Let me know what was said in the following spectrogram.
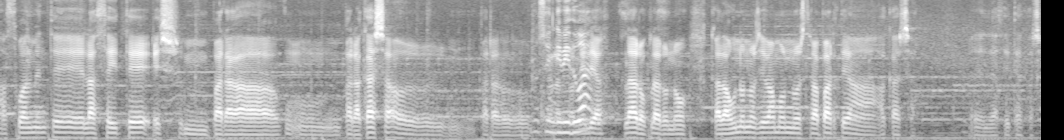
actualmente el aceite es mm, para, mm, para casa, para, ¿Uso individual. Claro, claro, no. Cada uno nos llevamos nuestra parte a, a casa, el aceite a casa.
